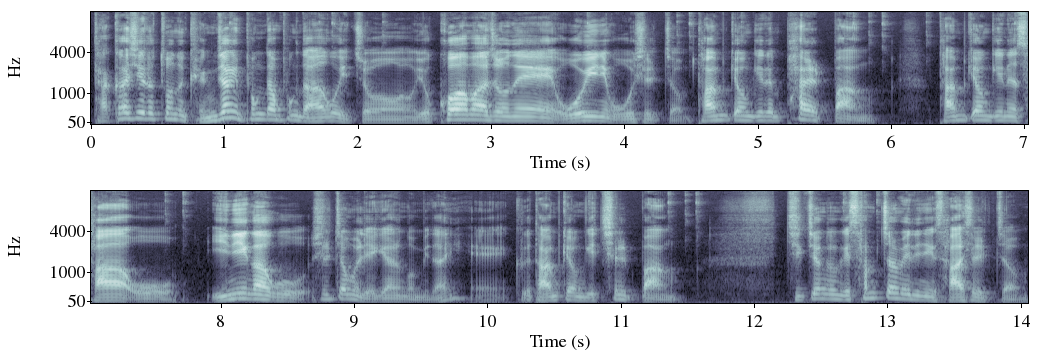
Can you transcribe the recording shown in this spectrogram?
다카시로토는 굉장히 퐁당퐁당하고 있죠. 요코하마 전에 5이닝 5실점. 다음 경기는 8빵. 다음 경기는 4, 5. 이닝하고 실점을 얘기하는 겁니다. 예, 그 다음 경기 7빵. 직전 경기 3.1이닝 4실점.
